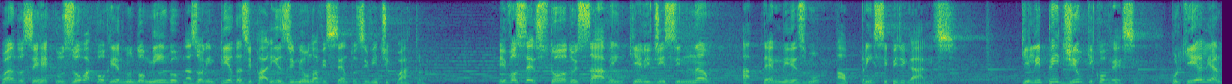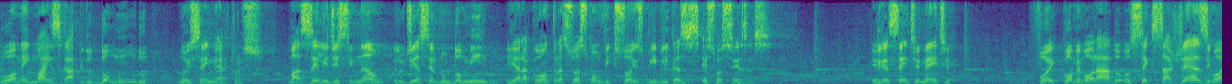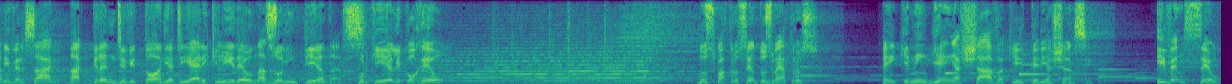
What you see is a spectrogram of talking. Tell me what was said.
quando se recusou a correr no domingo nas Olimpíadas de Paris de 1924. E vocês todos sabem que ele disse não até mesmo ao príncipe de Gales, que lhe pediu que corresse, porque ele era o homem mais rápido do mundo nos 100 metros. Mas ele disse não pelo dia ser num domingo e era contra suas convicções bíblicas escocesas. E recentemente foi comemorado o sexagésimo aniversário da grande vitória de Eric Liddell nas Olimpíadas, porque ele correu nos 400 metros, em que ninguém achava que teria chance. E venceu.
